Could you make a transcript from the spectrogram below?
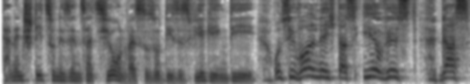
dann entsteht so eine Sensation, weißt du, so dieses Wir gegen die. Und sie wollen nicht, dass ihr wisst, dass,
